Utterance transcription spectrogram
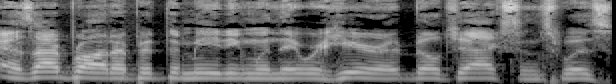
as I brought up at the meeting when they were here at Bill Jackson's was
